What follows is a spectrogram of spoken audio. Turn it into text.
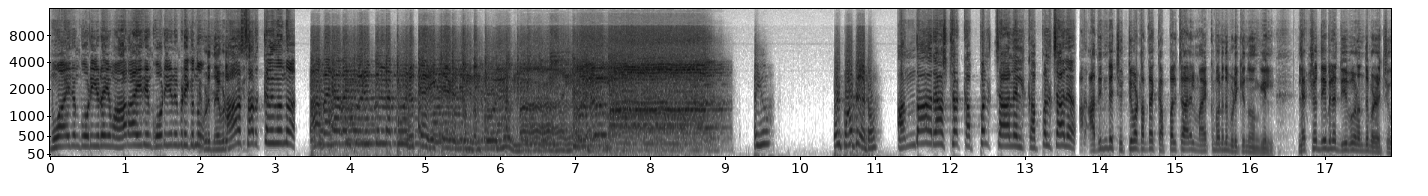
മൂവായിരം കോടിയുടെയും ആറായിരം കോടിയുടെയും പിടിക്കുന്നു. ആ സർക്കിളിൽ നിന്ന് അവനവൻ കുരുക്കുന്ന അയ്യോ ഒരു പാട്ട് കേട്ടോ. അന്താരാഷ്ട്ര കപ്പൽ ചാലൽ കപ്പൽ ചാൽ. അതിന്റെ ചുറ്റുവട്ടത്തെ കപ്പൽ ചാലിൽ മയക്കുമരുന്ന് പിടിക്കുന്നുവെങ്കിൽ ലക്ഷദ്വീപിലെ ദ്വീപുകൾ എന്ത് പിഴച്ചു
